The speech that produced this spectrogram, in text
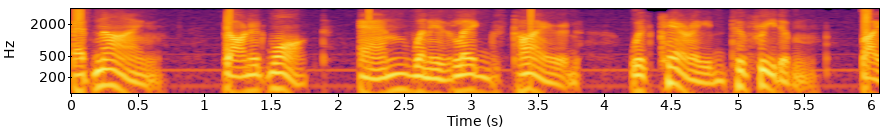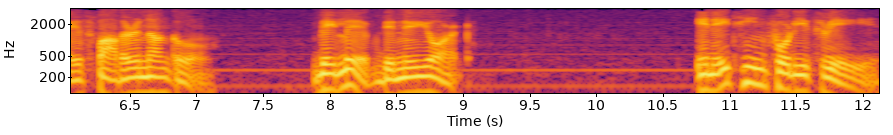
At nine, Garnet walked, and when his legs tired, was carried to freedom by his father and uncle. They lived in New York. In 1843,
